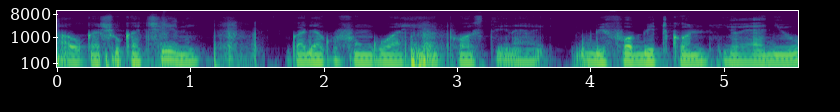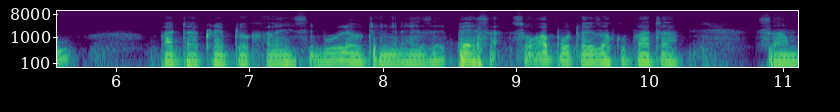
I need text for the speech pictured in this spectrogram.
au ukashuka chini ukaja kufungua hii post na before bitcoin hiyo ya juu, pata cryptocurrency bure utengeneze pesa. So hapo utaweza kupata some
